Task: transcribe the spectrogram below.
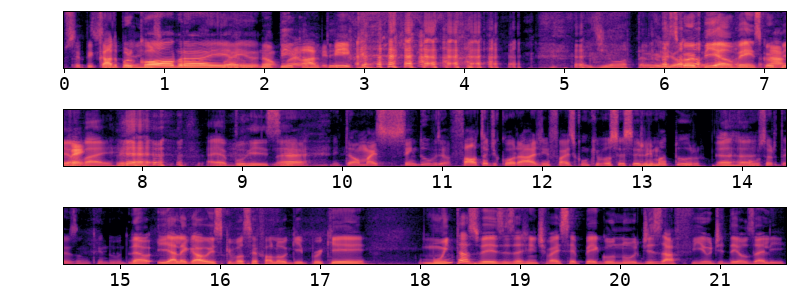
ser picado por cobra né? e aí... Não, pica, vai lá, me me pica. É idiota. Eu idiota. Escorpião, vem, escorpião, Ah, vem, vai. Aí é burrice. É, então, mas sem dúvida, falta de coragem faz com que você seja imaturo. Aham. Com certeza, não tem dúvida. Não, e é legal isso que você falou, Gui, porque muitas vezes a gente vai ser pego no desafio de Deus ali.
